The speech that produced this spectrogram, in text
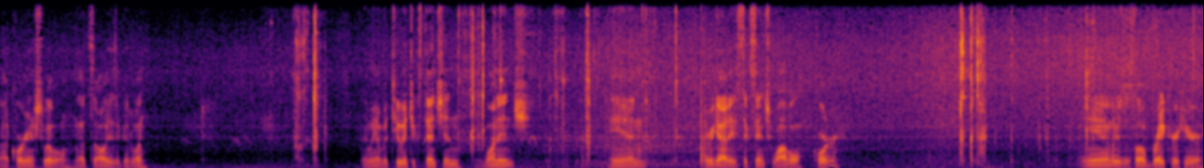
uh, quarter inch swivel. That's always a good one. Then we have a two inch extension, one inch, and here we got a six inch wobble quarter. And there's this little breaker here.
